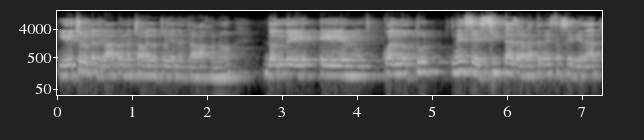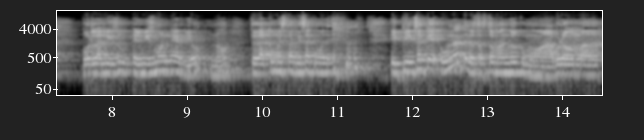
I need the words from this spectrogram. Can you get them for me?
Y de hecho lo platicaba con una chava el otro día en el trabajo, ¿no? Donde eh, cuando tú necesitas de verdad tener esta seriedad por la mismo, el mismo nervio, ¿no? Te da como esta risa como de... y piensan que una te lo estás tomando como a broma,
